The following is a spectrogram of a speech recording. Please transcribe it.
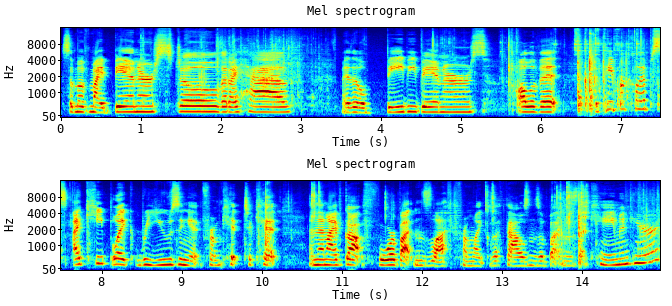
Some of my banners still that I have, my little baby banners, all of it. The paper clips, I keep like reusing it from kit to kit. And then I've got four buttons left from like the thousands of buttons that came in here.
